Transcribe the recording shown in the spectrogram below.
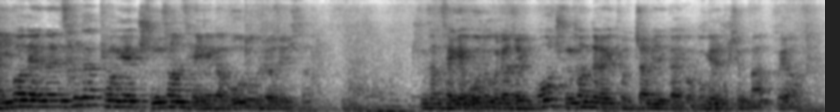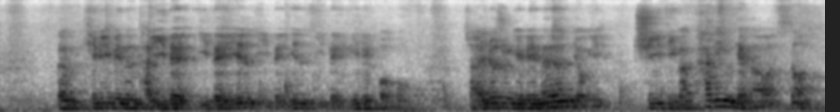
자 이번에는 삼각형의 중선 3개가 모두 그려져 있어. 중선 3개 모두 그려져 있고 중선들의 교점이니까 이거 무게중심 맞고요. 그다음 길이비는 다 2대 2대 1, 2대 1, 2대 1일 거고. 자 알려준 길이는 여기 GD가 8인 게 나왔어.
